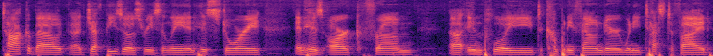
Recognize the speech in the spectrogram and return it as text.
talk about uh, Jeff Bezos recently and his story and his arc from uh, employee to company founder when he testified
